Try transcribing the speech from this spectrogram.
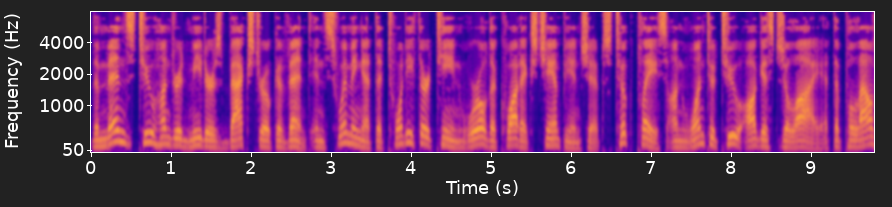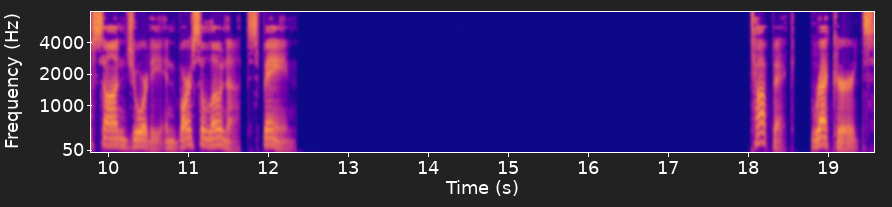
The men's 200 meters backstroke event in swimming at the 2013 World Aquatics Championships took place on 1 to 2 August–July at the Palau Sant Jordi in Barcelona, Spain. Topic: Records.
